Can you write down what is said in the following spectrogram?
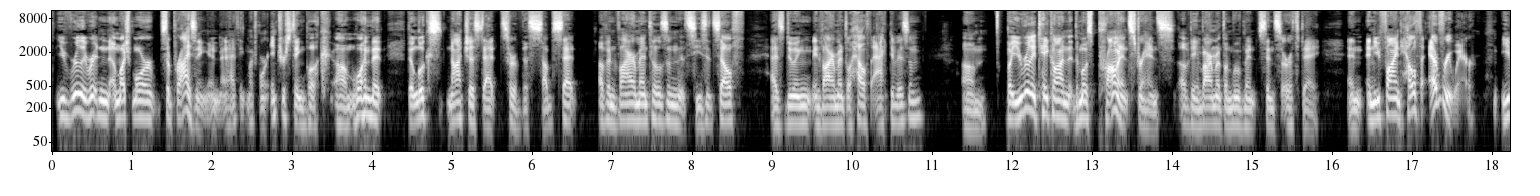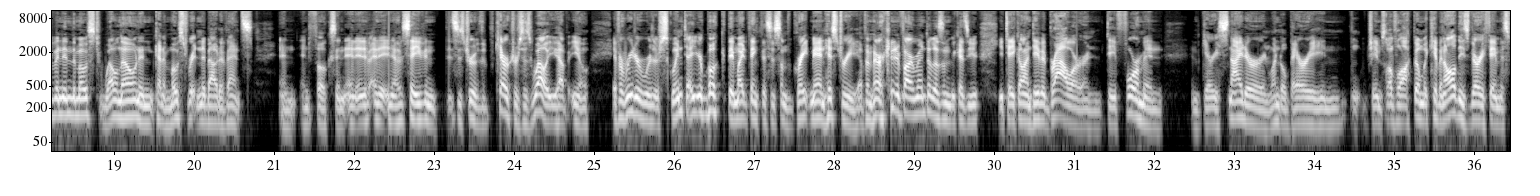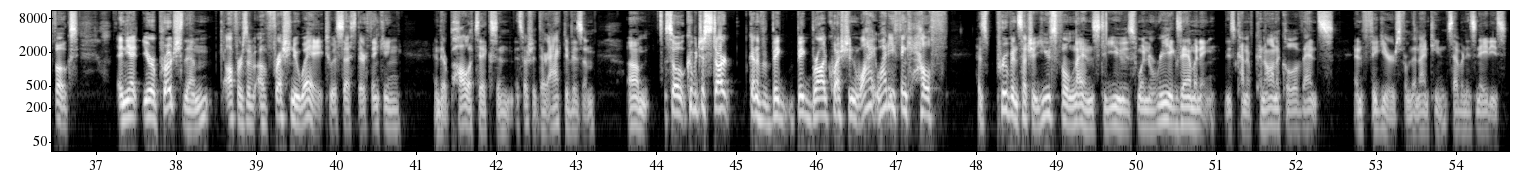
You've really written a much more surprising and, and I think much more interesting book, um, one that that looks not just at sort of the subset of environmentalism that sees itself as doing environmental health activism, um, but you really take on the most prominent strands of the environmental movement since Earth Day. And, and you find health everywhere, even in the most well known and kind of most written about events and, and folks. And, and, and you know, say even this is true of the characters as well. You have, you know, if a reader were to squint at your book, they might think this is some great man history of American environmentalism because you, you take on David Brower and Dave Foreman and Gary Snyder and Wendell Berry and James Lovelock, Bill McKibben, all these very famous folks. And yet your approach to them offers a, a fresh new way to assess their thinking and their politics and especially their activism. Um, so could we just start kind of a big, big, broad question? Why, why do you think health has proven such a useful lens to use when re-examining these kind of canonical events and figures from the 1970s and 80s?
